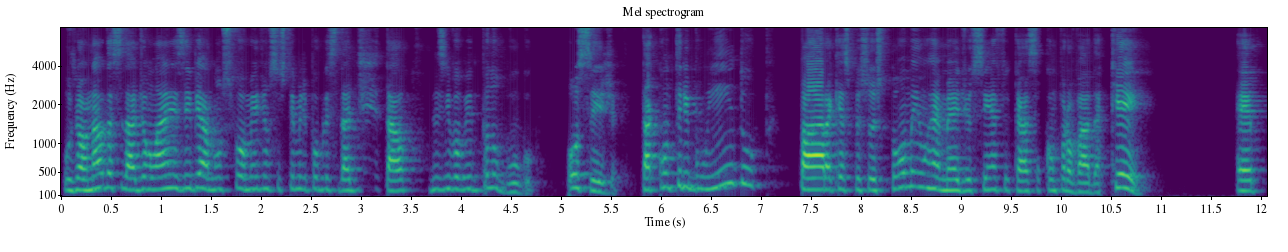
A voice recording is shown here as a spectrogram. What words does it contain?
O Jornal da Cidade Online exibe anúncios por meio de um sistema de publicidade digital desenvolvido pelo Google. Ou seja, está contribuindo para que as pessoas tomem um remédio sem eficácia comprovada que é,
